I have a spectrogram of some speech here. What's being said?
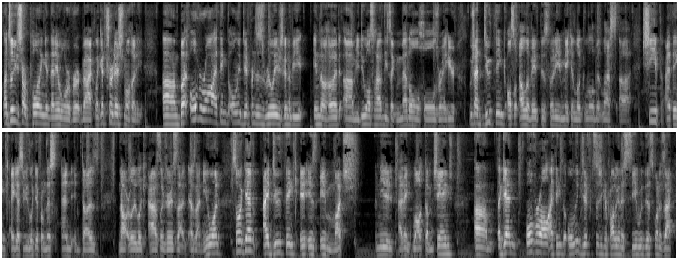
until you start pulling it, then it will revert back like a traditional hoodie. Um, but overall, I think the only difference is really is going to be in the hood. Um, you do also have these like metal holes right here, which I do think also elevate this hoodie, and make it look a little bit less uh, cheap. I think, I guess if you look at it from this end, it does not really look as luxurious as that, as that new one. So again, I do think it is a much needed, I think, welcome change. Um, again, overall, I think the only differences you're probably going to see with this one is that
